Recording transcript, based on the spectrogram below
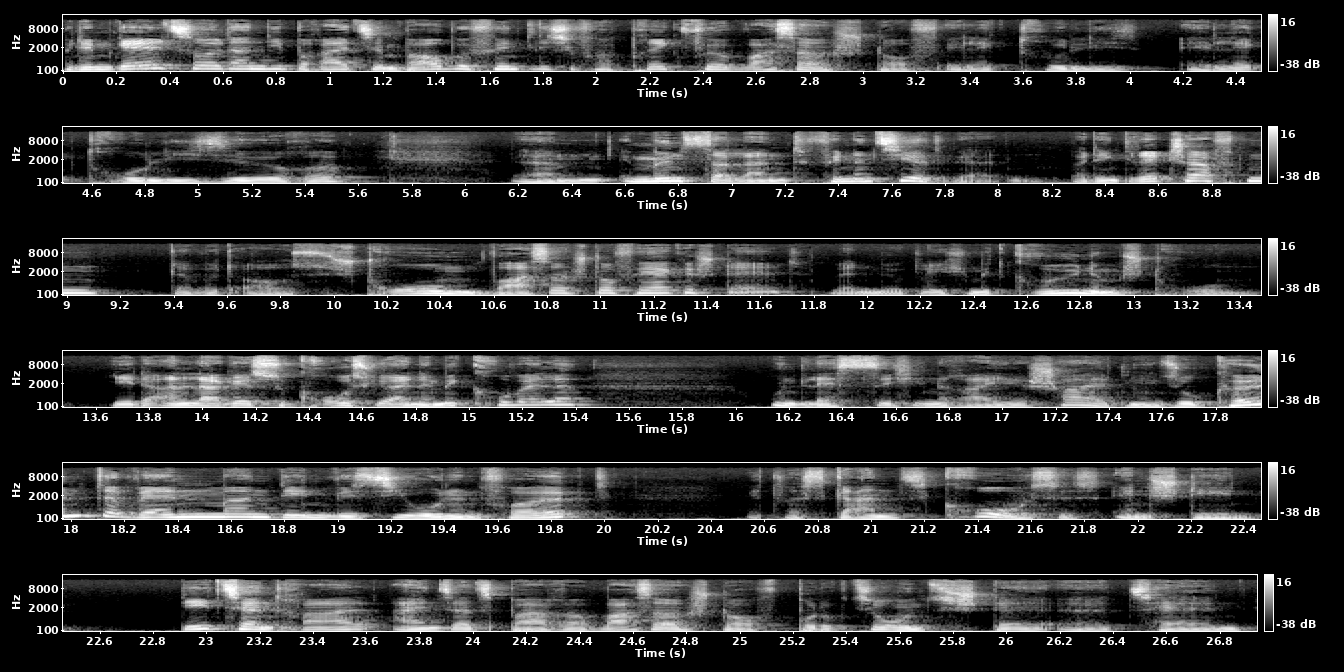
Mit dem Geld soll dann die bereits im Bau befindliche Fabrik für Wasserstoffelektrolyseure ähm, im Münsterland finanziert werden. Bei den Gerätschaften, da wird aus Strom Wasserstoff hergestellt, wenn möglich mit grünem Strom. Jede Anlage ist so groß wie eine Mikrowelle und lässt sich in Reihe schalten. Und so könnte, wenn man den Visionen folgt, etwas ganz Großes entstehen. Dezentral einsetzbare Wasserstoffproduktionszellen,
